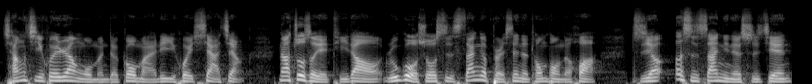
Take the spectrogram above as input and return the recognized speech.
长期会让我们的购买力会下降。那作者也提到，如果说是三个 percent 的通膨的话，只要二十三年的时间，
